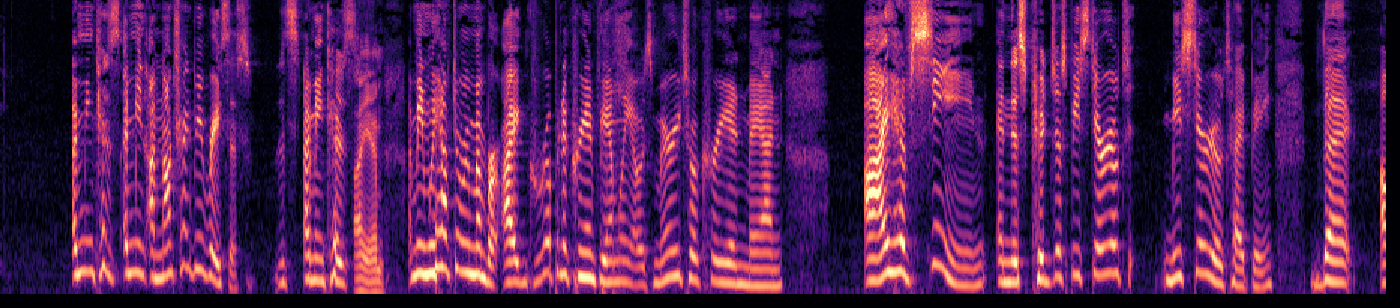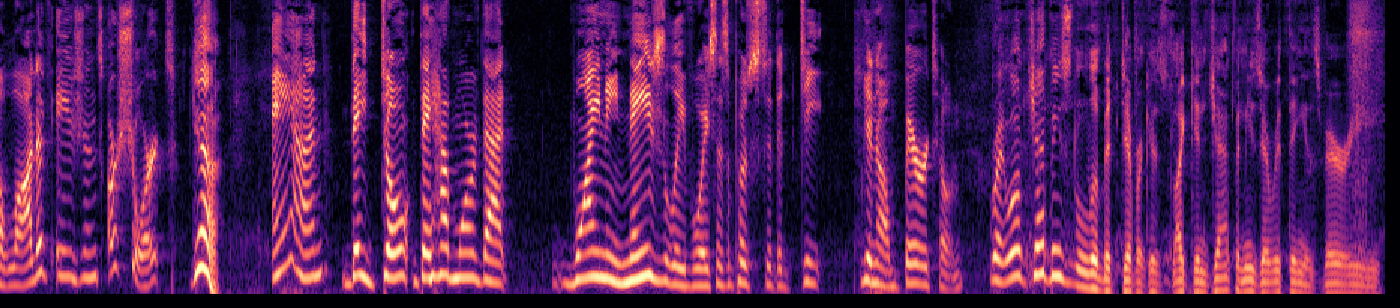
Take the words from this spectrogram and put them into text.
I mean, because I mean, I'm not trying to be racist. It's, I mean, because I am. I mean, we have to remember, I grew up in a Korean family. I was married to a Korean man. I have seen, and this could just be stereoty- me stereotyping, that a lot of Asians are short Yeah. and they don't. They have more of that whiny, nasally voice as opposed to the deep, you know, baritone. Right. Well, Japanese is a little bit different because, like in Japanese, everything is very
